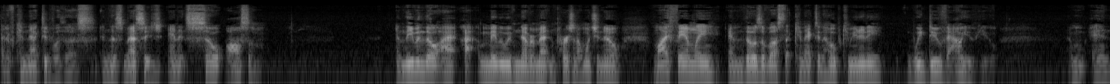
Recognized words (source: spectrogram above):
that have connected with us in this message, and it's so awesome. And even though I, I, maybe we've never met in person, I want you to know my family and those of us that connect in Hope Community, we do value you. And and,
